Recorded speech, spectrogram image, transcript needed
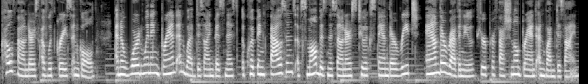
co founders of With Grace and Gold, an award winning brand and web design business equipping thousands of small business owners to expand their reach and their revenue through professional brand and web design.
